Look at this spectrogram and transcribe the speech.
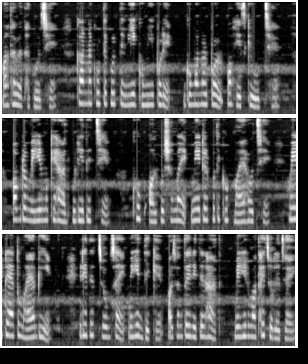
মাথা ব্যথা করছে। কান্না করতে করতে মেয়ে ঘুমিয়ে পড়ে। ঘুমানোর পর ও হেঁচকে উঠছে। অব্র মেয়ের মুখে হাত বুলিয়ে দিচ্ছে। খুব অল্প সময়ে মেয়েটার প্রতি খুব মায়া হচ্ছে। মেয়েটা এত মায়া বিয়ে হৃদের চোখ যায় মিহির দিকে। অজান্তায় হৃদের হাত মিহির মাথায় চলে যায়।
